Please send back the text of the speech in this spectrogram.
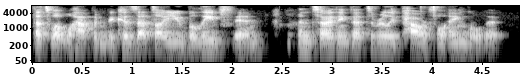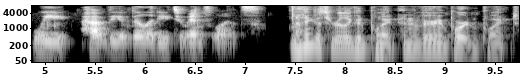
that's what will happen because that's all you believe in. And so i think that's a really powerful angle that we have the ability to influence. I think that's a really good point and a very important point.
